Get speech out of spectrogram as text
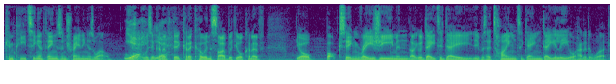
competing and things and training as well? Was Yeah, it, was it kind yeah. of did it kind of coincide with your kind of your boxing regime and like your day to day? Was there time to game daily, or how did it work?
